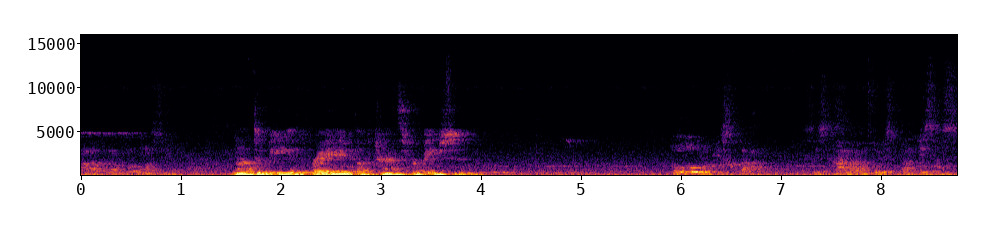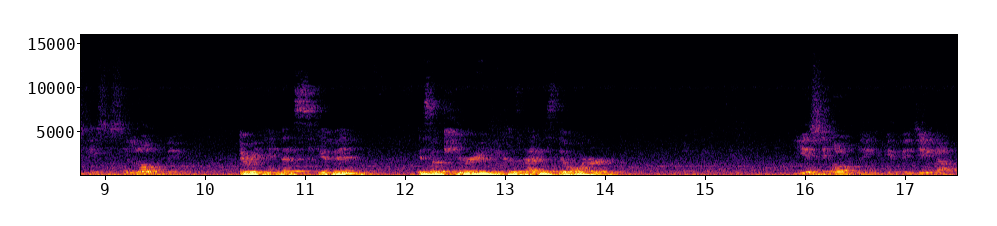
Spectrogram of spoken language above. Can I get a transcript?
a la transformación. Not to be afraid of transformation. Todo lo que está, se está dando, está, es así, ese es el orden. Everything that's given is occurring because that is the order. Y ese orden que te llega,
